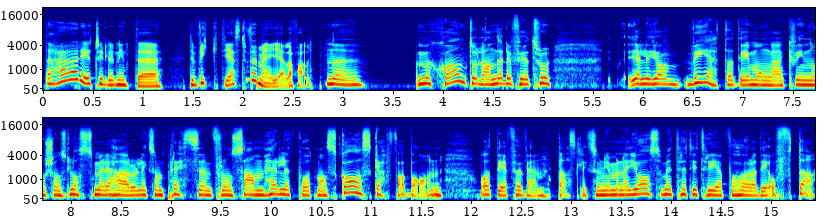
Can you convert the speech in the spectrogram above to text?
det här är tydligen inte det viktigaste för mig i alla fall. Nej. Men skönt att landa det, för jag tror eller jag vet att det är många kvinnor som slåss med det här och liksom pressen från samhället på att man ska skaffa barn och att det förväntas. Liksom. Jag menar jag som är 33 får höra det ofta.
